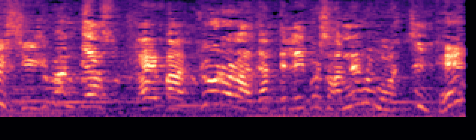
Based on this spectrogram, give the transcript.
যে শিশবান দেশ বা জোর রাজা দিলে সামনে মসজিদ হ্যাঁ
